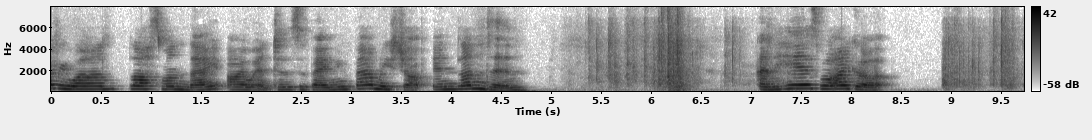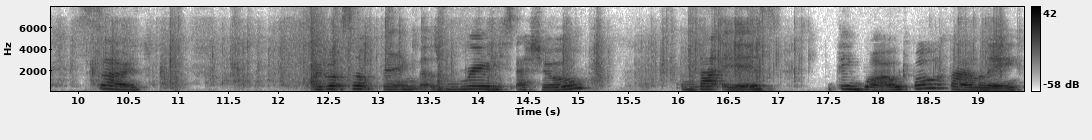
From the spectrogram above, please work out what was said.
everyone! Last Monday I went to the Sylvanian Family Shop in London. And here's what I got. So, I got something that's really special, and that is the Wild Boar family.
